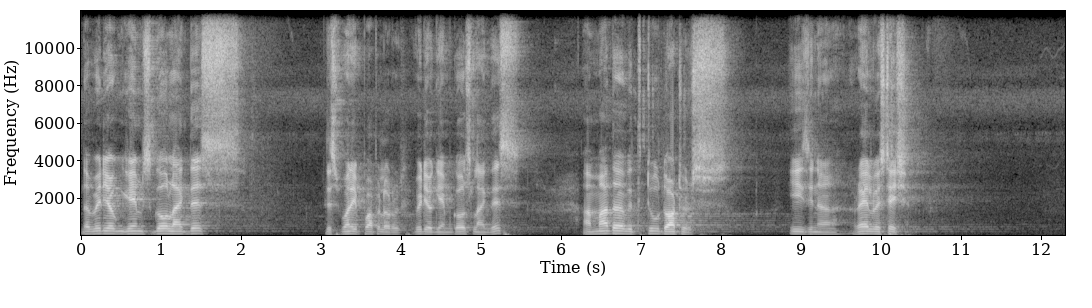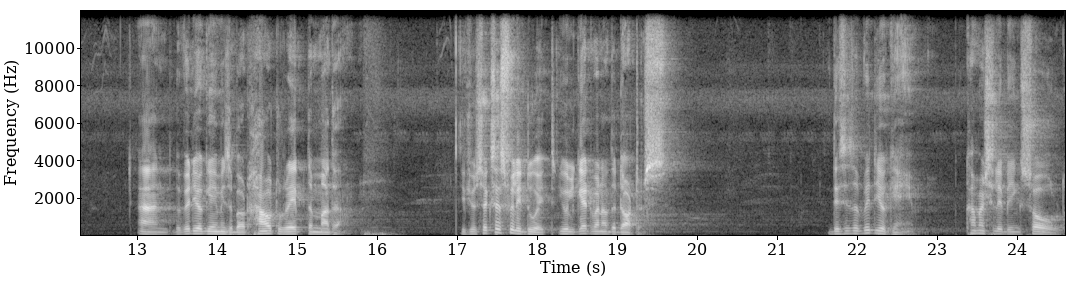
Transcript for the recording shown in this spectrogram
The video games go like this, this very popular video game goes like this. A mother with two daughters is in a railway station and the video game is about how to rape the mother. If you successfully do it, you'll get one of the daughters. This is a video game, commercially being sold,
